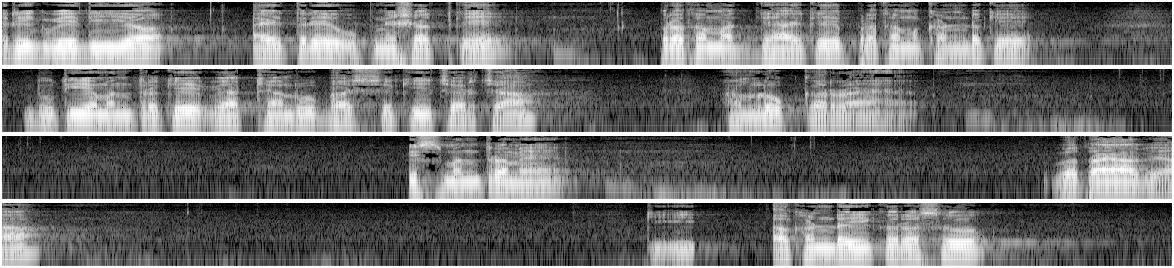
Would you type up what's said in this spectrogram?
ऋग्वेदीय ऐत्रेय उपनिषद के प्रथम अध्याय के प्रथम खंड के द्वितीय मंत्र के व्याख्यान रूप भाष्य की चर्चा हम लोग कर रहे हैं। इस मंत्र में बताया गया कि अखंडिक रस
